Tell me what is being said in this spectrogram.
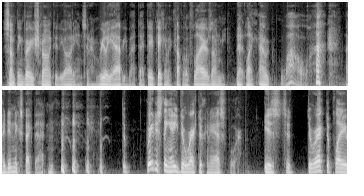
something very strong to the audience, and I'm really happy about that. They've taken a couple of flyers on me that, like, I, wow, I didn't expect that. the greatest thing any director can ask for is to direct a play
